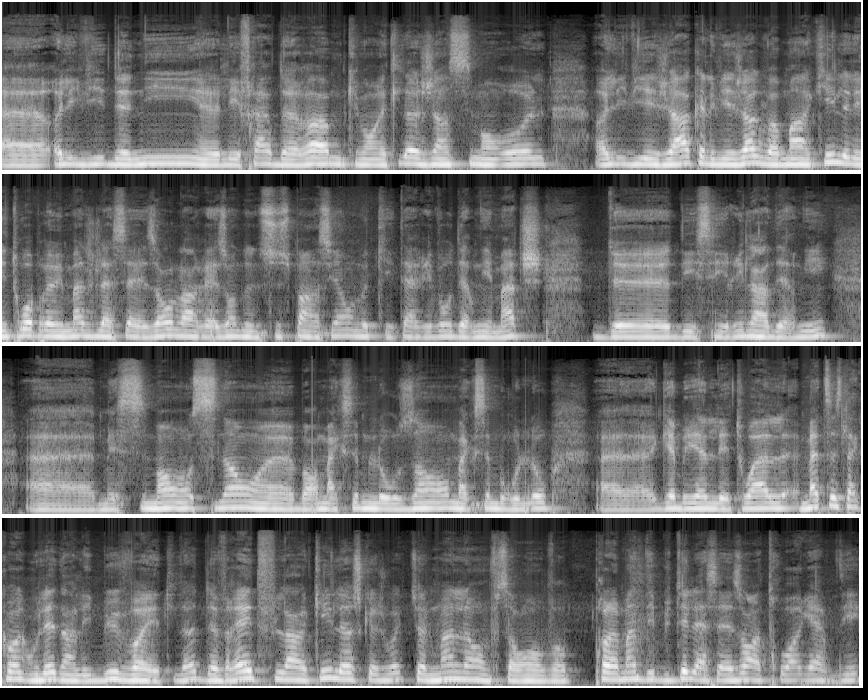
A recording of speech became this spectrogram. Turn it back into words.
euh, Olivier Denis, euh, les frères de Rome qui vont être là, Jean-Simon Hull, Olivier Jacques. Olivier Jacques va manquer les trois premiers matchs de la saison là, en raison d'une suspension qui est arrivée au dernier match de, des séries l'an dernier. Euh, mais Simon, sinon, euh, bon, Maxime Lauzon, Maxime Rouleau, Gabriel Létoile, Mathis Lacroix-Goulet dans les buts va être là, devrait être flanqué, là, ce que je vois actuellement, là, on, on va probablement débuter la saison à trois gardiens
